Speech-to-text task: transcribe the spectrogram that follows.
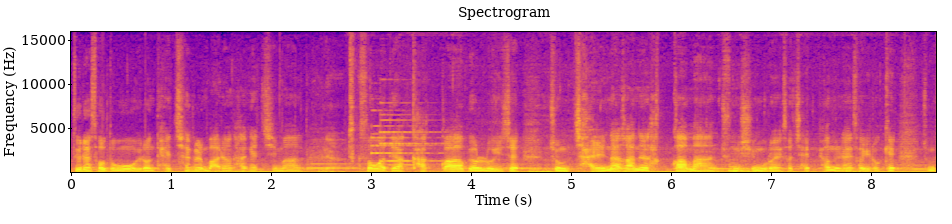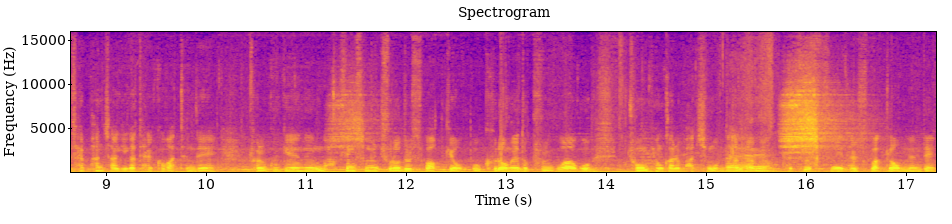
들에서도 이런 대책을 마련하겠지만 네. 특성화 대학 각 과별로 이제 음. 좀잘 나가는 학과만 중심으로 해서 재편을 해서 이렇게 좀 세판 짜기가 될 것 같은데 결국에는 뭐 학생 수는 줄어들 수밖에 없고 그럼에도 불구하고 좋은 평가를 받지 못한다면 네. 수준이 될 수밖에 없는데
